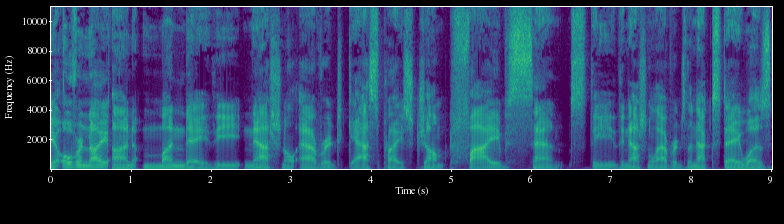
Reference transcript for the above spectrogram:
Yeah, overnight on Monday, the national average gas price jumped five cents. The the national average the next day was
